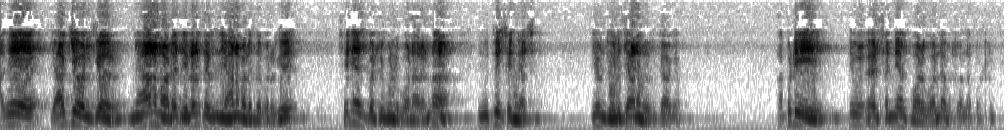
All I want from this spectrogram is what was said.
அதே யாக்கியவல்கர் ஞானம் அடைஞ்ச இருந்து ஞானம் அடைந்த பிறகு சன்னியாசி பெற்றுக் கொண்டு போனாருன்னா இது யுத்த சன்னியாசம் இவன் ஜொலிச்சானதுக்காக. அப்படி இவன் சன்னியாசி பாடுபாடு அப்படி சொல்லப்பட்டிருக்கு.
